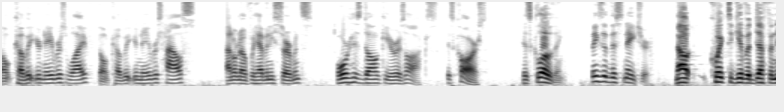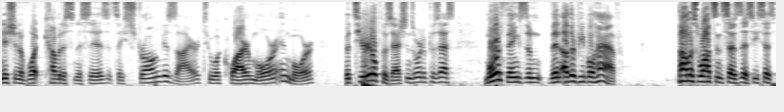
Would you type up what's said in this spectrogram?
don't covet your neighbor's wife. Don't covet your neighbor's house. I don't know if we have any servants, or his donkey or his ox, his cars, his clothing, things of this nature. Now, quick to give a definition of what covetousness is it's a strong desire to acquire more and more material possessions or to possess more things than, than other people have. Thomas Watson says this he says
